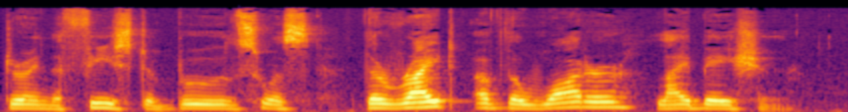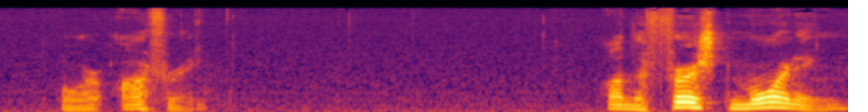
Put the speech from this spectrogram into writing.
during the Feast of Booths was the rite of the water libation, or offering. On the first morning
